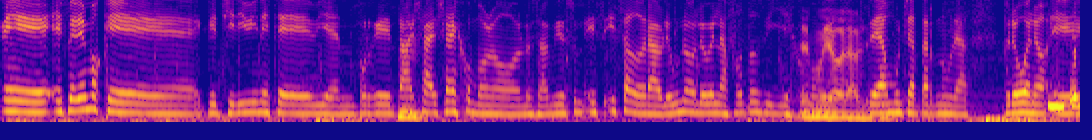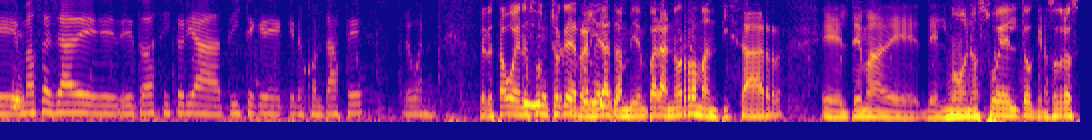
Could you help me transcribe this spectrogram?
eh, esperemos que, que Chiribín esté bien, porque ta, ya, ya es como no- nuestro amigo, es, un- es, es adorable. Uno lo ve en las fotos y es como muy que adorable, te da sí. mucha ternura. Pero bueno, eh, es más allá de, toda esta historia triste que, que nos contaste, pero bueno, Pero está bueno, es un choque de realidad también para no romantizar eh, el tema de- del mono suelto, que nosotros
